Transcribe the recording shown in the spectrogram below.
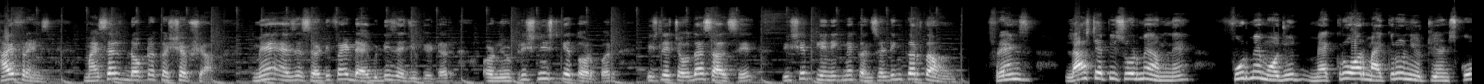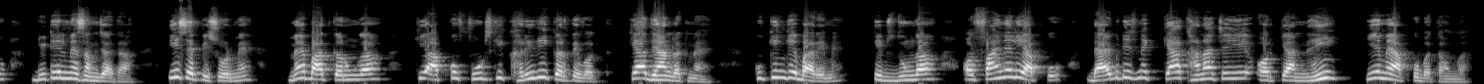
Hi friends myself doctor Kashyap Shah मैं as a certified diabetes educator और न्यूट्रिशनिस्ट के तौर पर पिछले 14 साल से रिशेप क्लिनिक में कंसल्टिंग करता हूँ। फ्रेंड्स लास्ट एपिसोड में हमने फ़ूड में मौजूद मैक्रो और माइक्रो न्यूट्रिएंट्स को डिटेल में समझा था। इस एपिसोड में मैं बात करूँगा कि आपको फूड्स की खरीदी करते वक्त क्या ध्यान रखना है। कुकिंग के बारे में टिप्स दूँगा और फाइनली आपको डायबिटीज़ में क्या खाना चाहिए और क्या नहीं, ये मैं आपको बताऊँगा।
